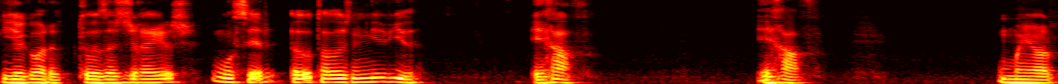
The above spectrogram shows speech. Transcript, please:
e agora todas as regras vão ser adotadas na minha vida. Errado. Errado. O maior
